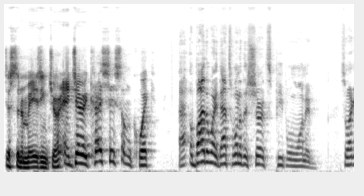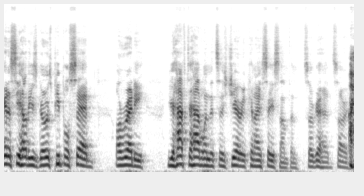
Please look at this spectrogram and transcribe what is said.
just an amazing journey. And Jerry, could I say something quick? Uh, oh, by the way, that's one of the shirts people wanted. So I got to see how these goes. People said already you have to have one that says Jerry. Can I say something? So go ahead. Sorry.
